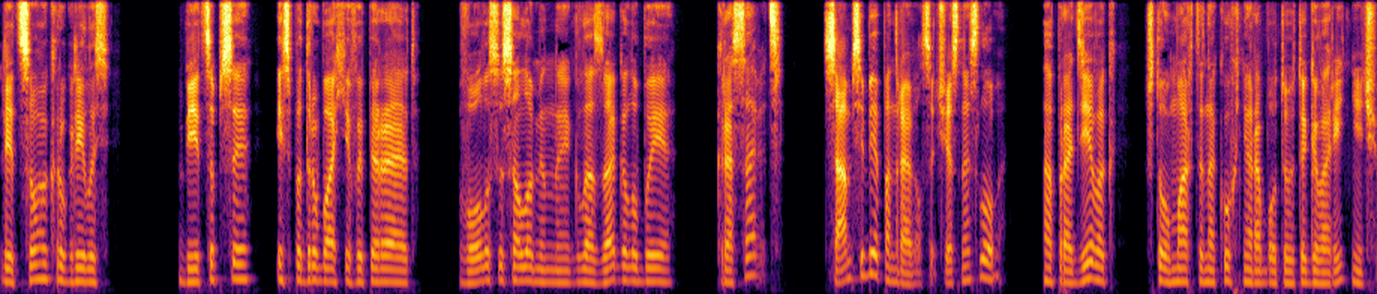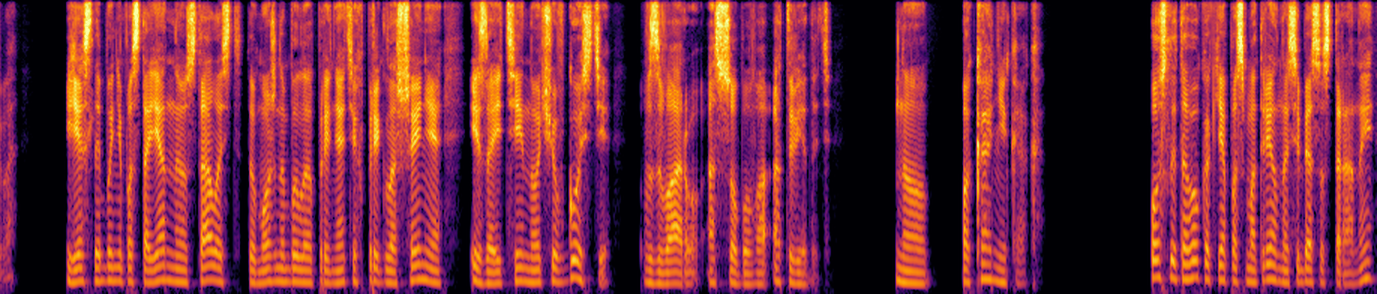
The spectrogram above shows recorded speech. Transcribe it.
Лицо округлилось. Бицепсы из-под рубахи выпирают. Волосы соломенные, глаза голубые. Красавец. Сам себе понравился, честное слово. А про девок, что у Марты на кухне работают, и говорить нечего. Если бы не постоянная усталость, то можно было принять их приглашение и зайти ночью в гости, в звару особого отведать. Но пока никак. После того, как я посмотрел на себя со стороны,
